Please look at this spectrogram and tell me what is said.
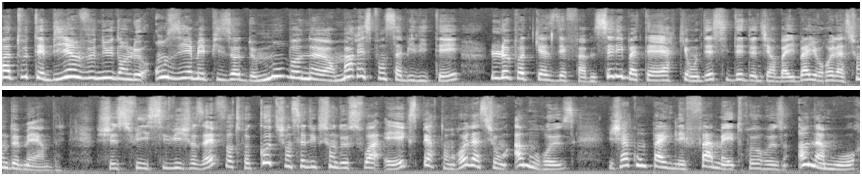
Bonjour à toutes et bienvenue dans le onzième épisode de Mon bonheur, ma responsabilité, le podcast des femmes célibataires qui ont décidé de dire bye bye aux relations de merde. Je suis Sylvie Joseph, votre coach en séduction de soi et experte en relations amoureuses. J'accompagne les femmes à être heureuses en amour,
